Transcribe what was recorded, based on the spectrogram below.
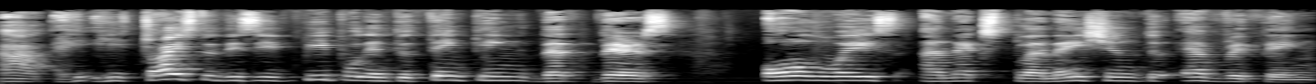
uh, he, he tries to deceive people into thinking that there's always an explanation to everything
